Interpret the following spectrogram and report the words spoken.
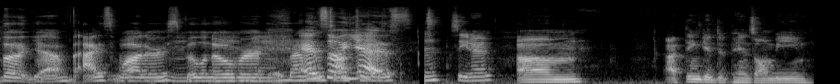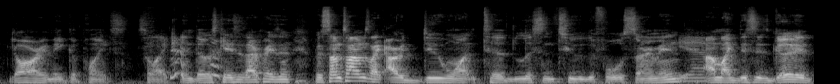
the yeah the ice water spilling over Everybody and wanna so talk to yes Cedar. Um, I think it depends on me. Y'all already made good points. So like in those cases, I praise him. But sometimes like I do want to listen to the full sermon. Yeah. I'm like, this is good,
